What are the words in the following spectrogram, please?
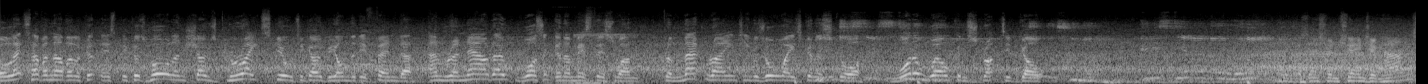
Well, let's have another look at this because Haaland shows great skill to go beyond the defender and Ronaldo wasn't going to miss this one. From that range, he was always going to score. What a well-constructed goal. Possession changing hands.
